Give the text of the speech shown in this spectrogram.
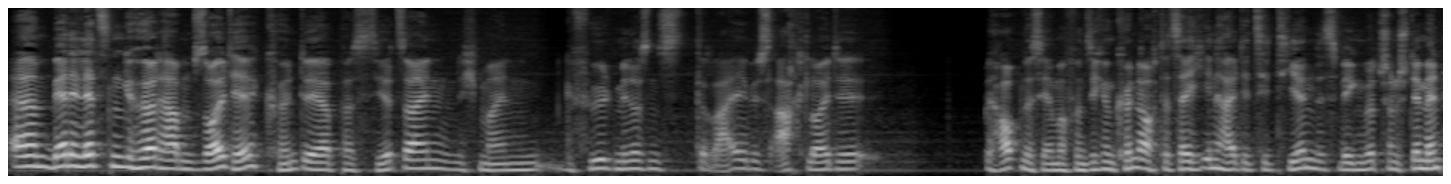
Ähm, wer den letzten gehört haben sollte, könnte ja passiert sein. Ich meine, gefühlt mindestens drei bis acht Leute behaupten das ja immer von sich und können auch tatsächlich Inhalte zitieren, deswegen wird schon stimmen.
